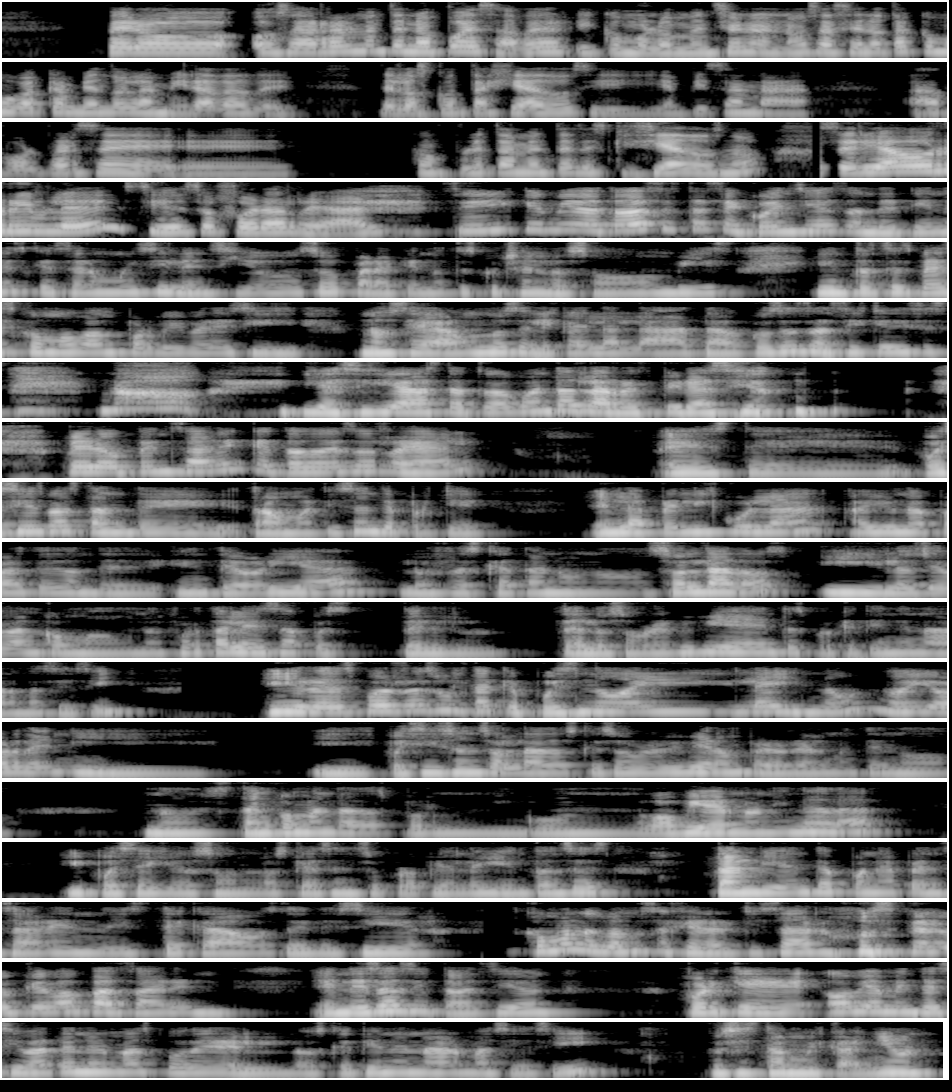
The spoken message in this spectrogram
pero, o sea, realmente no puedes saber y como lo mencionan, ¿no? O sea, se nota cómo va cambiando la mirada de, de los contagiados y, empiezan a, a volverse eh, completamente desquiciados, ¿no? Sería horrible si eso fuera real. Sí, qué miedo. Todas estas secuencias donde tienes que ser muy silencioso para que no te escuchen los zombies y entonces ves cómo van por víveres y no sé, a uno se le cae la lata o cosas así que dices, no, y así hasta tú aguantas la respiración. Pero pensar en que todo eso es real, este, pues sí es bastante traumatizante porque en la película hay una parte donde en teoría los rescatan unos soldados y los llevan como a una fortaleza pues de los sobrevivientes porque tienen armas y así. Y después resulta que pues no hay ley, ¿no? No hay orden y, y pues sí son soldados que sobrevivieron, pero realmente no, no están comandados por ningún gobierno ni nada y pues ellos son los que hacen su propia ley. Entonces, también te pone a pensar en este caos de decir, ¿cómo nos vamos a jerarquizar? O sea, ¿qué va a pasar en, en esa situación? Porque obviamente si va a tener más poder los que tienen armas y así, pues está muy cañón.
